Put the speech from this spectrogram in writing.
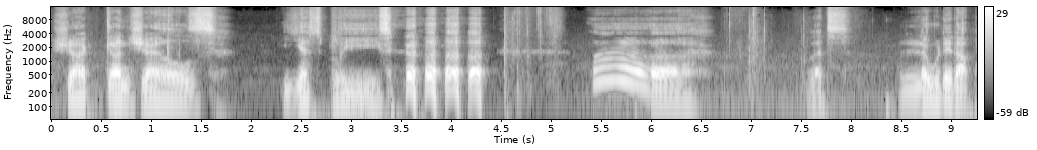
Shotgun shells. Yes, please. ah. Let's load it up.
